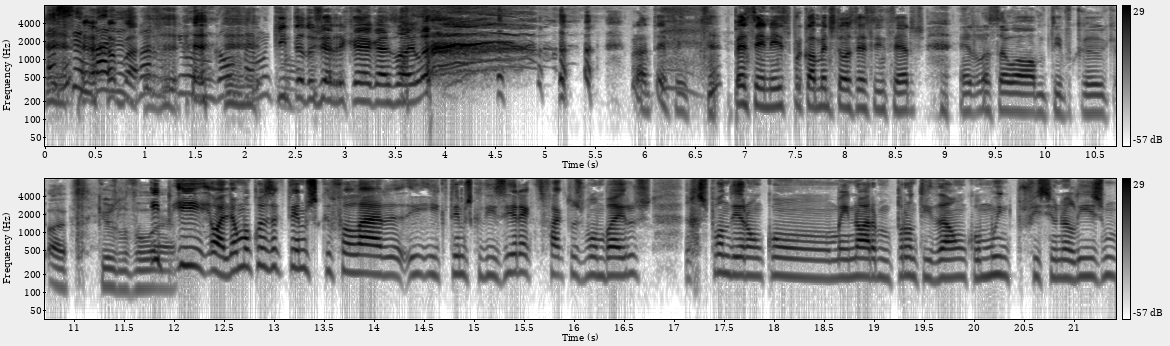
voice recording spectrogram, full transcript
As sandálias Pá. barbecue em golfe é muito Quinta bom. do Jerry Cã a gasoil. Pronto, enfim. Pensem nisso porque ao menos estão a ser sinceros em relação ao motivo que, que, ah, os levou a. E, e, olha, uma coisa que temos que falar e, que temos que dizer é que de facto os bombeiros responderam com uma enorme prontidão, com muito profissionalismo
